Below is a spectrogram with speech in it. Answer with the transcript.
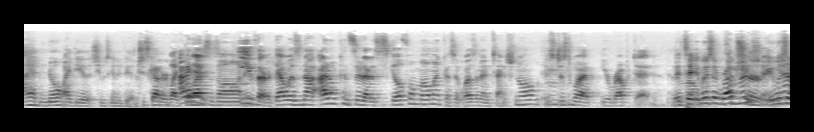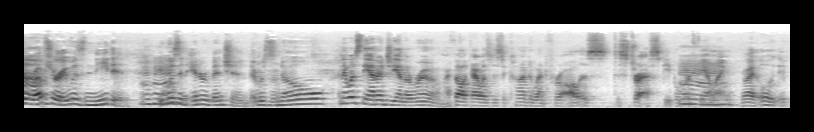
I had no idea that she was going to do it. She's got her like I glasses didn't on. and- Either that was not. I don't consider that a skillful moment because it wasn't intentional. It's just what erupted. It's a, it was a rupture. emotion, it was yeah. a rupture. It was needed. Mhm. It was an intervention. There was Mhm. no. and it was the energy in the room. I felt like I was just a conduit for all this distress people were Mm. feeling. Right. Oh, it,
